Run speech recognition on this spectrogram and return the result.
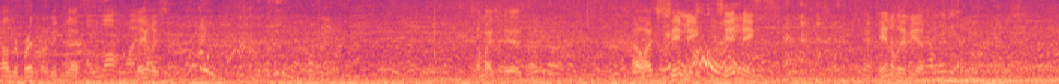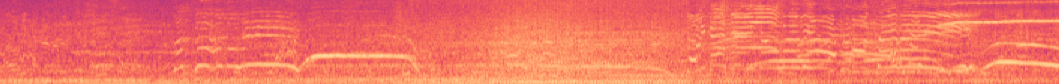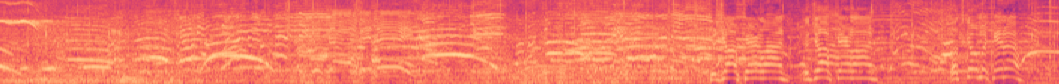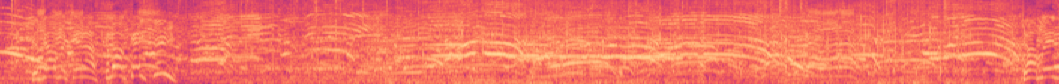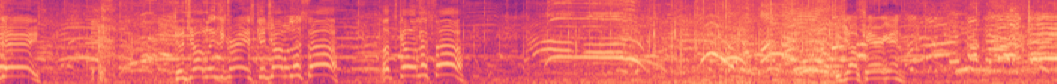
how's, her breath going to be today? A long one. Daily. Somebody's ahead. Oh, that's Sydney. Oh, Sydney. And Olivia. Let's go, Emily! Go, Sydney! Go, Olivia! Come on, Sydney! Good job, Sydney. Good job, Caroline. Caroline. Good job, Caroline. Let's go, McKenna. Good job, McKenna. Come on, Casey. job, Lindsay. Good job, Lindsay Grace. Good job, Alyssa. Let's go, Alyssa. Good job, Kerrigan.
